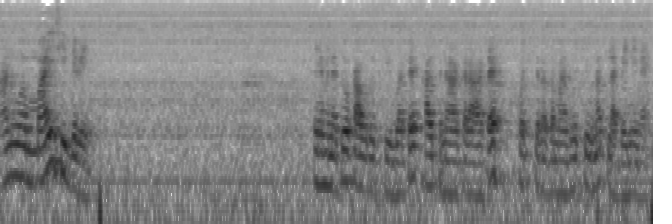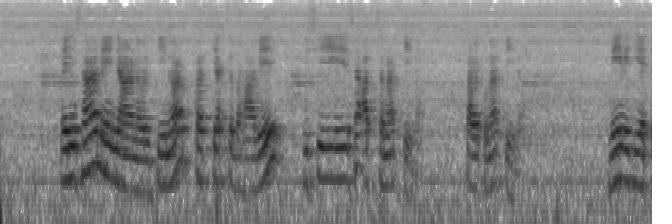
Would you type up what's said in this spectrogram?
අනුවමයි සිද්ධ වෙන්නේ. එහෙම නැතුව කවුරුත් කිව්වට කල්පනා කරාට කොච්චර තමයි රුචි වුණත් ලැබෙන්නේ නැහැ. ඒ නිසා මේ ඥානවල තියෙනවා ප්‍රත්‍යක්ෂ භාවයේ විශේෂ අත්සනක් තියෙනවා. සලකුණක් තියෙනවා. මේ විදිහට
